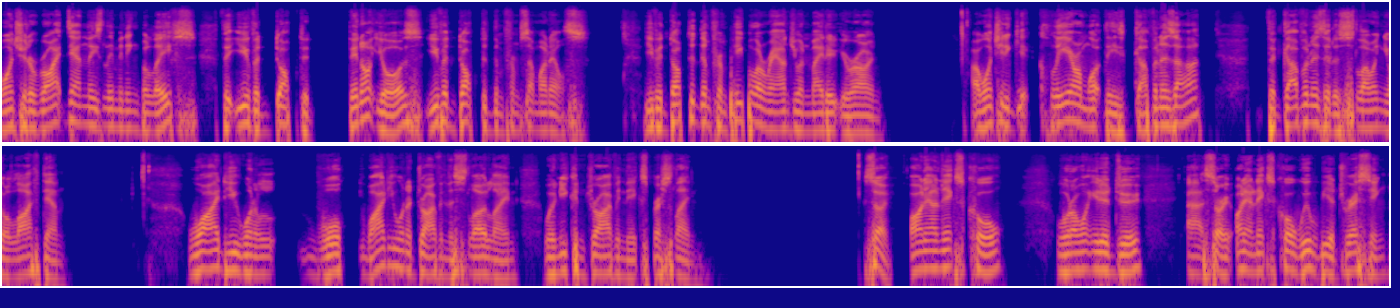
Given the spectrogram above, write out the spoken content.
I want you to write down these limiting beliefs that you've adopted. They're not yours, you've adopted them from someone else. You've adopted them from people around you and made it your own. I want you to get clear on what these governors are, the governors that are slowing your life down. Why do you want to walk? Why do you want to drive in the slow lane when you can drive in the express lane? So, on our next call, what I want you to do, uh, sorry, on our next call, we will be addressing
